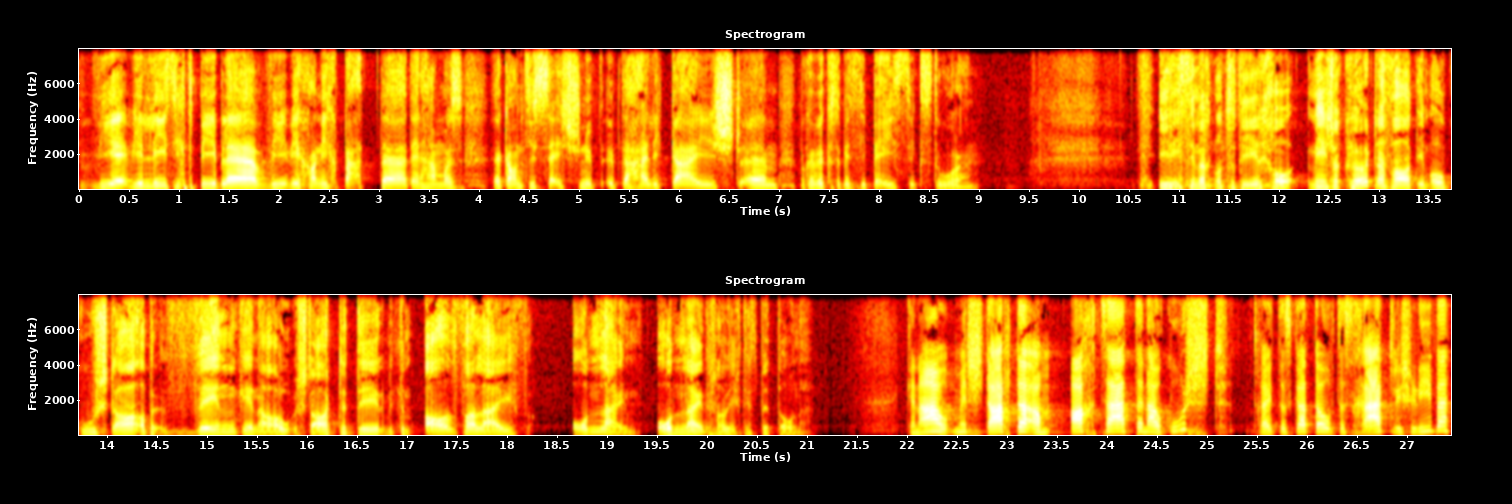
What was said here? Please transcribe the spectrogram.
wie, wie lese ich die Bibel, wie, wie kann ich beten. Dann haben wir eine ganze Session über, über den Heiligen Geist. Ähm, wir gehen wirklich so ein bisschen die Basics durch. Iris, ich möchte noch zu dir kommen. Wir haben schon gehört, er fährt im August an, aber wann genau startet ihr mit dem Alpha Live online? Online, das ist noch wichtig zu betonen. Genau, wir starten am 18. August. Ihr könnt das gerade auf das Kärtchen schreiben.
